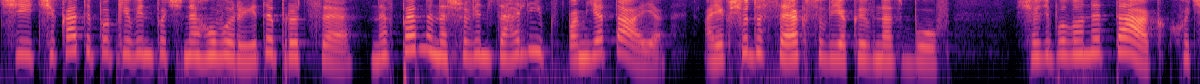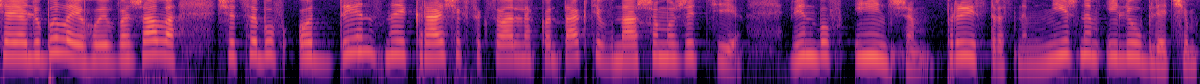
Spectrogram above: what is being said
Чи чекати, поки він почне говорити про це? Не впевнена, що він взагалі пам'ятає. А якщо до сексу, в який в нас був, щось було не так. Хоча я любила його і вважала, що це був один з найкращих сексуальних контактів в нашому житті. Він був іншим, пристрасним, ніжним і люблячим,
